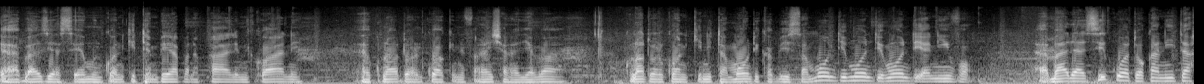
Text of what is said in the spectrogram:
Ya baadhi ya sehemu nilikuwa nikitembea hapa na pale mikoani, uh, kuna watu walikuwa wakinifananisha na jamaa, kuna watu walikuwa wakiniita Mondi kabisa, Mondi Mondi Mondi, yani hivyo. Uh, Baada ya siku watu wakaniita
